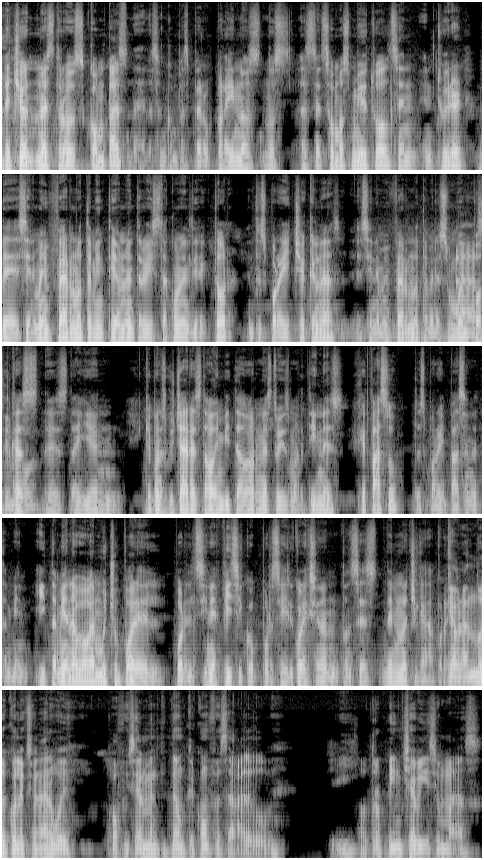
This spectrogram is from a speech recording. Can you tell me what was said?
De hecho, nuestros compas, no son compas, pero por ahí nos, nos somos mutuals en, en Twitter de Cinema Inferno. También tiene una entrevista con el director. Entonces por ahí chequenla. Cinema Inferno también es un buen Ah, podcast desde ahí en que pueden escuchar. Ha estado invitado Ernesto Díaz Martínez, jefazo. Entonces por ahí pásenle también. Y también abogan mucho por el, por el cine físico, por seguir coleccionando. Entonces den una chicada por ahí. Que hablando de coleccionar, güey, oficialmente tengo que confesar algo, güey. Y Otro pinche vicio más.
